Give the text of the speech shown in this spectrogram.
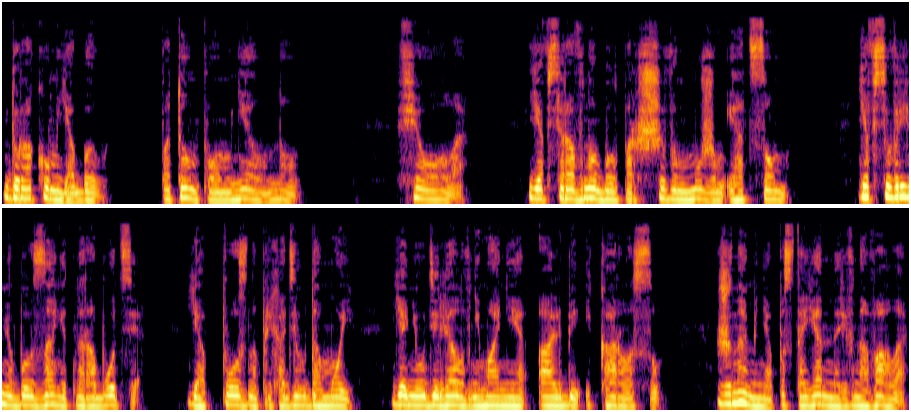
Дураком я был, потом поумнел, но... Фиола, я все равно был паршивым мужем и отцом. Я все время был занят на работе. Я поздно приходил домой. Я не уделял внимания Альбе и Карлосу. Жена меня постоянно ревновала.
